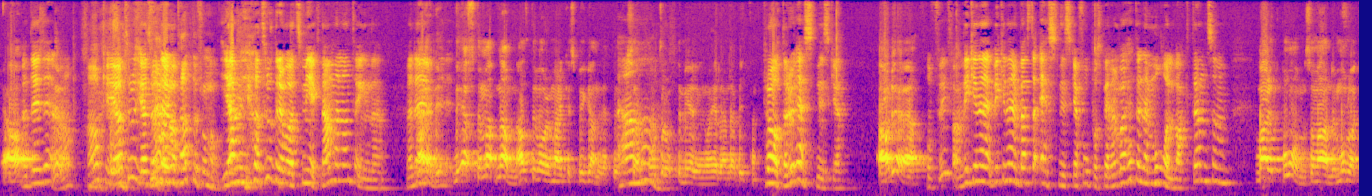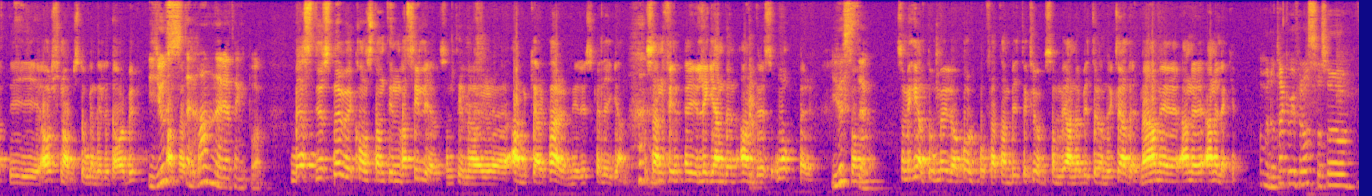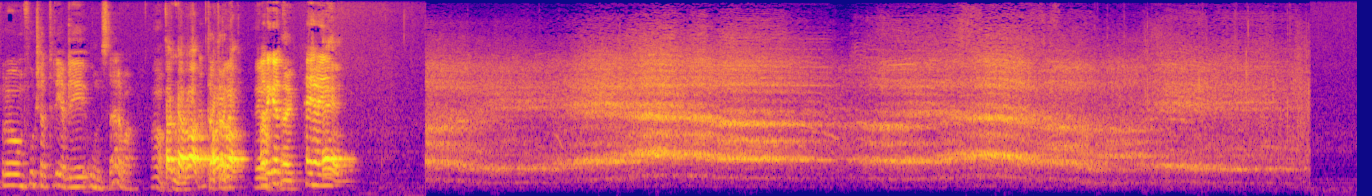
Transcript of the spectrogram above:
Ja, Ja, det är det? Ja. Ja, Okej, jag, trodde, jag, trodde det var, ja, men jag trodde det var ett smeknamn eller någonting. där. Men det, Nej, det, det är efternamn. Allt är varumärkesbyggande, vet du. Säljmotoroptimering och hela den där biten. Pratar du estniska? Ja, det gör jag. Åh fy fan, vilken är, vilken är den bästa estniska fotbollsspelaren? Vad hette den där målvakten som... Bart Bohm, som var andra målvakt i Arsenal, stod en del i Derby. Just det, han är det jag tänker på. Bäst just nu är Konstantin Vasiljev som tillhör eh, Amkar Perm i ryska ligan. Och sen är ju legenden Andres Åper Just det. Som, är helt omöjlig att ha koll på för att han byter klubb som vi andra byter underkläder. Men han är, han är, han är läcker. Ja, men då tackar vi för oss och så får du en fortsatt trevlig onsdag va? Ja. Tack själva. Tack, ha det tack. bra. Ha det gött. Hej. Hej, hej. Hej.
